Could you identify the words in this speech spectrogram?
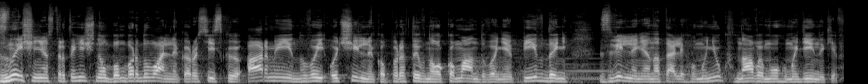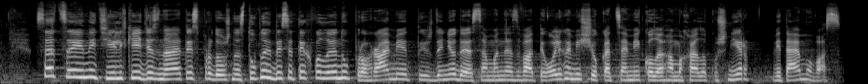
Знищення стратегічного бомбардувальника російської армії, новий очільник оперативного командування Південь, звільнення Наталі Гоменюк на вимогу медійників. Все це і не тільки дізнаєтесь впродовж наступних 10 хвилин у програмі Тиждень Одеса. Мене звати Ольга Міщука. це мій колега Михайло Кушнір. Вітаємо вас.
